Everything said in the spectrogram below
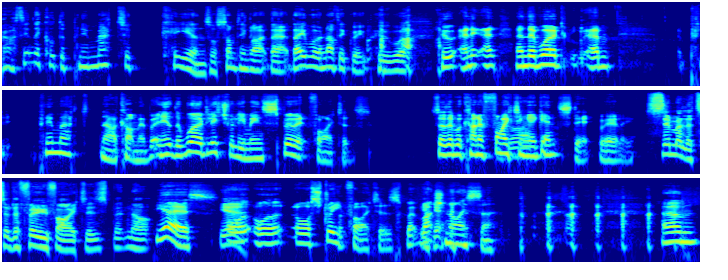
I think they're called the pneumatokians or something like that. They were another group who were who and it, and and the word um, p- pneumat. No, I can't remember. Anyway, the word literally means spirit fighters. So they were kind of fighting Right. against it, really. Similar to the Foo Fighters, but not. Yes, Yeah. or, or or street fighters, but much nicer. um,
